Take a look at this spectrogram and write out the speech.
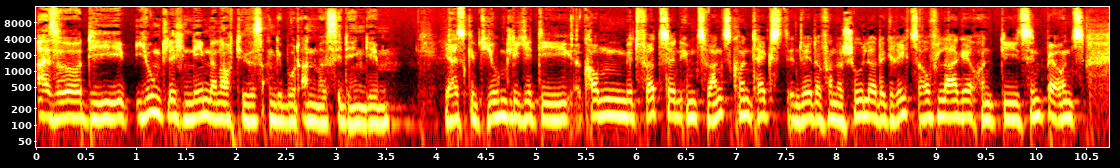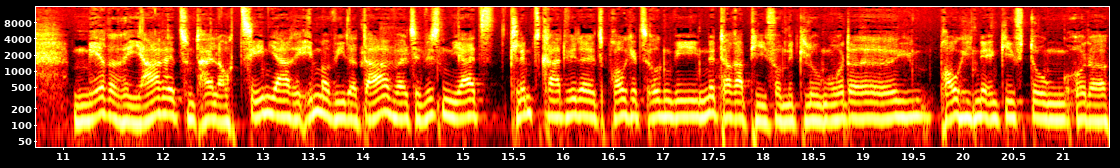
Also die Jugendlichen nehmen dann auch dieses Angebot an, was sie denen geben. Ja, es gibt Jugendliche, die kommen mit 14 im Zwangskontext, entweder von der Schule oder Gerichtsauflage, und die sind bei uns mehrere Jahre, zum Teil auch zehn Jahre immer wieder da, weil sie wissen, ja, jetzt klemmt es gerade wieder, jetzt brauche ich jetzt irgendwie eine Therapievermittlung oder brauche ich eine Entgiftung oder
